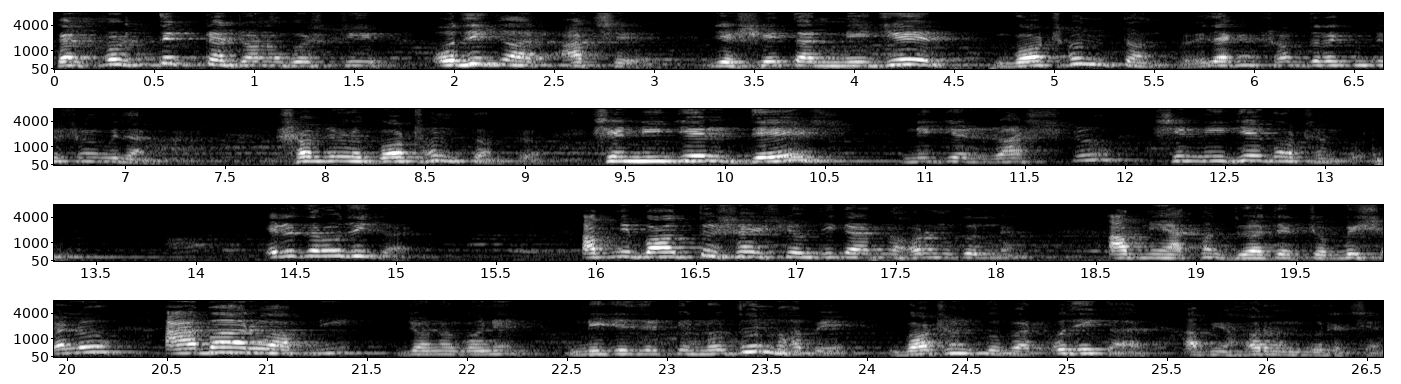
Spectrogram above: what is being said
তার প্রত্যেকটা জনগোষ্ঠীর অধিকার আছে যে সে তার নিজের গঠনতন্ত্র, এই দেখেন শব্দটা কিন্তু সংবিধান না, শব্দ হলো গঠনতন্ত্র। সে নিজের দেশ, নিজের রাষ্ট্র, সে নিজে গঠন করবে। এটা তার অধিকার। আপনি বাহাত্তর সালে সে অধিকার আপনি হরণ করলেন। আপনি এখন দু হাজার চব্বিশ সালেও আবারও আপনি জনগণের নিজেদেরকে নতুনভাবে গঠন করবার অধিকার আপনি হরণ করেছেন।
